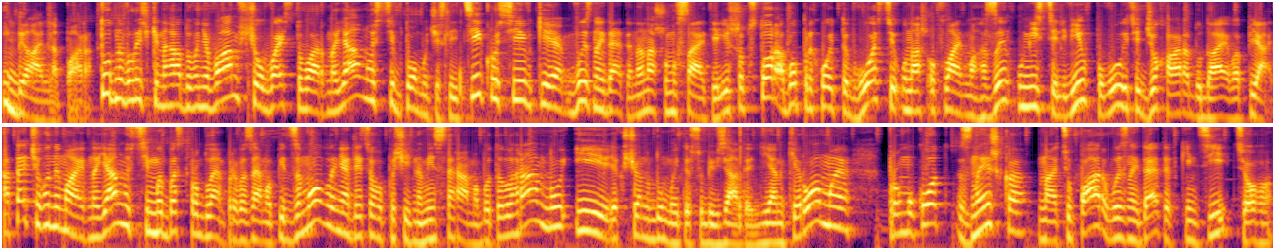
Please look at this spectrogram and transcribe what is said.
ідеальна пара. Тут невеличке нагадування вам, що весь товар наявності, в тому числі ці кросівки, ви знайдете на нашому сайті Lishop Store або приходьте в гості у наш офлайн-магазин у місті Львів по вулиці Джохара Дудаєва 5. А те, чого немає в наявності, ми без проблем привеземо під замовлення. Для цього пишіть нам інстаграм або телеграм. Ну і якщо не думаєте собі взяти діянки Роми, промокод знижка на цю пару ви знайдете в кінці цього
